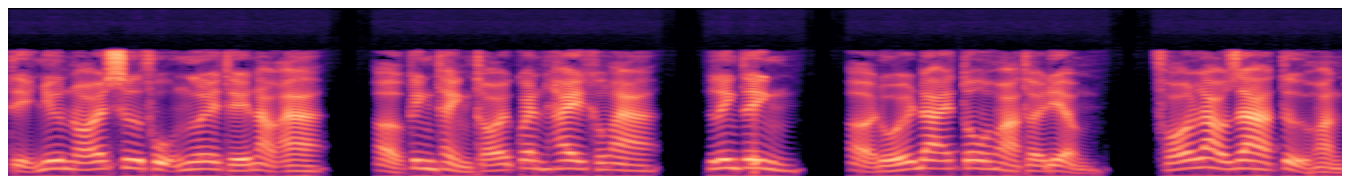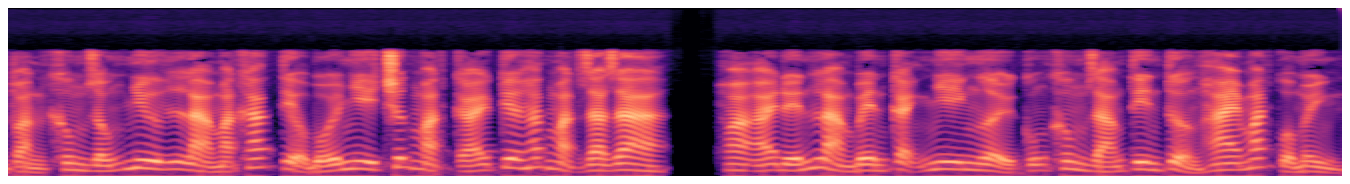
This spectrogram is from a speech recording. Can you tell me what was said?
tỉ như nói sư phụ ngươi thế nào a, à, ở kinh thành thói quen hay không a, à, linh tinh, ở đối đại Tô Hòa thời điểm, phó lao gia tử hoàn toàn không giống như là mặt khác tiểu bối nhi trước mặt cái kia hắc mặt ra ra, hòa ái đến làm bên cạnh nhi người cũng không dám tin tưởng hai mắt của mình.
